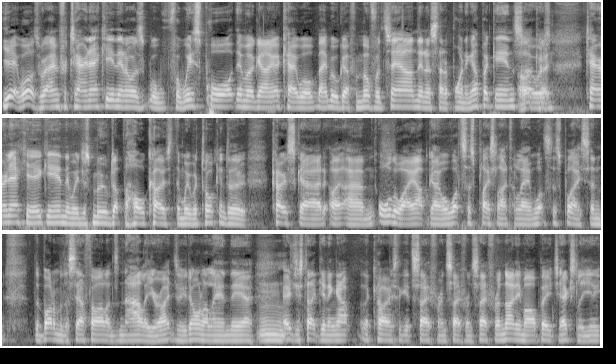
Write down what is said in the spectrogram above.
yeah, it was. We are aiming for Taranaki, then it was well, for Westport. Then we are going, okay, well maybe we'll go for Milford Sound. Then I started pointing up again, so it was Taranaki again. Then we just moved up the whole coast. Then we were talking to Coast Guard uh, um, all the way up, going, well, what's this place like to land? What's this place? And the bottom of the South Island's gnarly, right? So you don't want to land there. Mm. As you start getting up the coast, it gets safer and safer and safer. A 90 mile beach, actually, you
